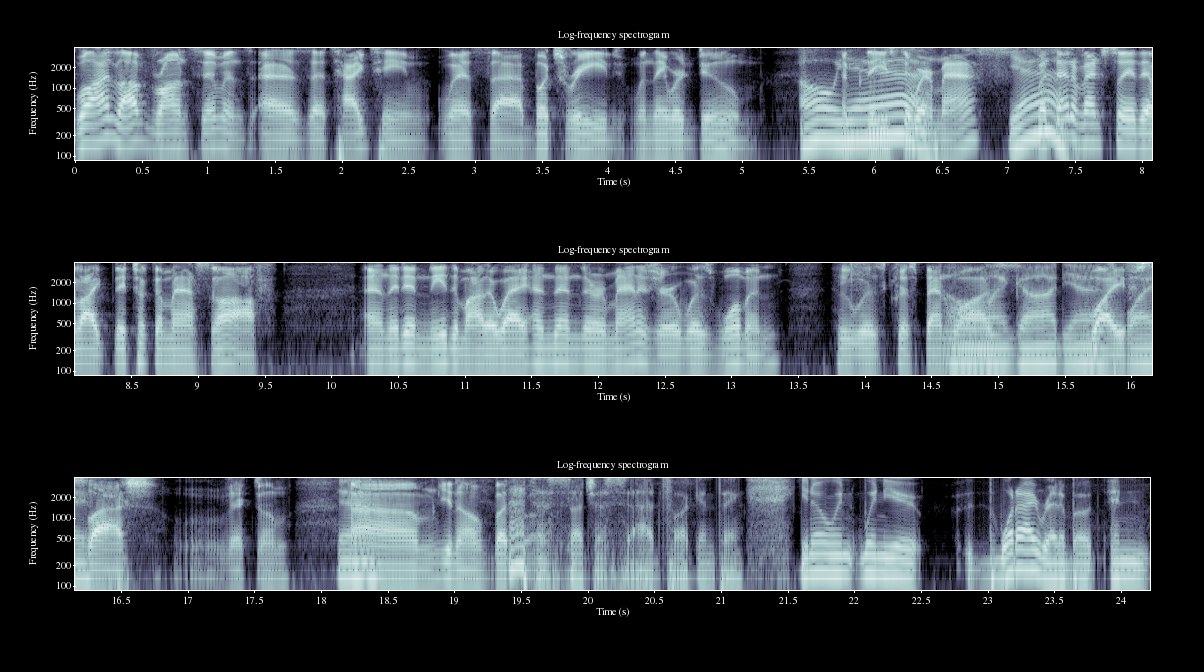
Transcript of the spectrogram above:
Well, I loved Ron Simmons as a tag team with uh, Butch Reed when they were Doom. oh And yeah, They used to wear masks. Yeah. But then eventually they like they took the masks off, and they didn't need them either way. And then their manager was woman, who was Chris Benoit's Oh God, yeah, wife, wife. slash victim. Yeah. Um, you know, but That's a, such a sad fucking thing. You know when when you what I read about, and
